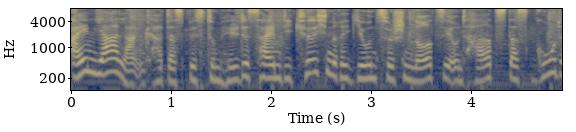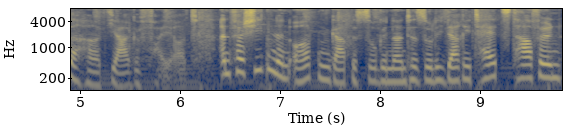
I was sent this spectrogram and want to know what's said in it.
Ein Jahr lang hat das Bistum Hildesheim die Kirchenregion zwischen Nordsee und Harz das Godehard-Jahr gefeiert. An verschiedenen Orten gab es sogenannte Solidaritätstafeln,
